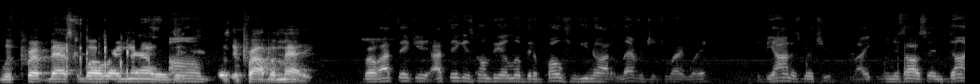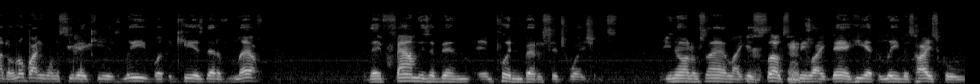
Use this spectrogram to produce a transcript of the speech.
with prep basketball right now, or is, um, it, is it problematic? Bro, I think it. I think it's gonna be a little bit of both if you know how to leverage it the right way to be honest with you. Like when it's all said and done, don't nobody want to see their kids leave, but the kids that have left, their families have been in put in better situations. You know what I'm saying? Like it mm, sucks to mm. be like that. He had to leave his high school.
